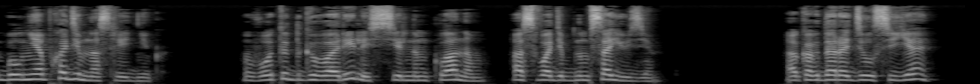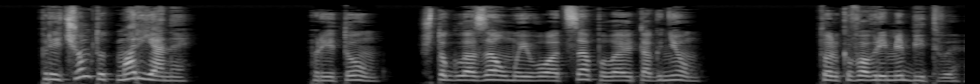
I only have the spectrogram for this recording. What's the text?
был необходим наследник. Вот и договорились с сильным кланом о свадебном союзе. А когда родился я... При чем тут Марьяны? При том, что глаза у моего отца пылают огнем. Только во время битвы.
